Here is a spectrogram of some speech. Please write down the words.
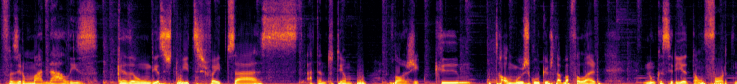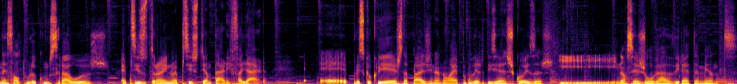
fazer uma análise cada um desses tweets feitos há, há tanto tempo lógico que o tal músculo que eu estava a falar nunca seria tão forte nessa altura como será hoje. É preciso treino, é preciso tentar e falhar. É por isso que eu criei esta página, não é? Para poder dizer as coisas e não ser julgado diretamente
